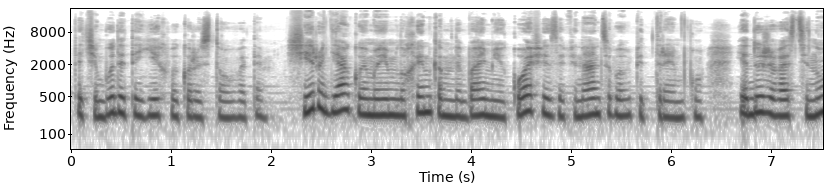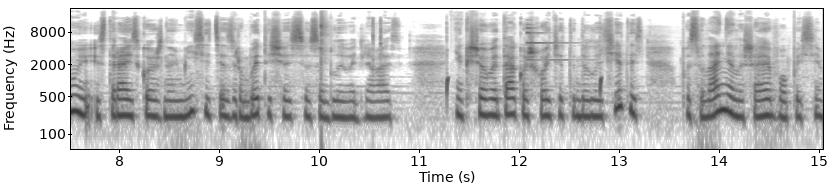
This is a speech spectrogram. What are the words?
та чи будете їх використовувати. Щиро дякую моїм лохинкам на Баймі Кофі за фінансову підтримку. Я дуже вас ціную і стараюсь кожного місяця зробити щось особливе для вас. Якщо ви також хочете долучитись, посилання лишаю в описі.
